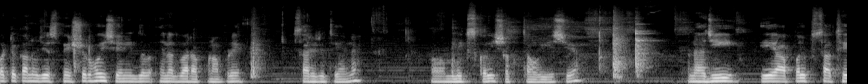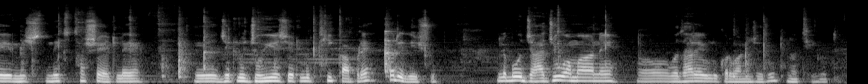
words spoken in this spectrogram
બટેકાનું જે સ્પેશિયલ હોય છે એની એના દ્વારા પણ આપણે સારી રીતે એને મિક્સ કરી શકતા હોઈએ છીએ. અને હજી એ આ પલ્પ સાથે મિક્સ મિક્સ થશે એટલે એ જેટલું જોઈએ છે એટલું થીક આપણે કરી દઈશું. એટલે બહુ જાજુ આમાં અને વધારે એવું કરવાની જરૂર નથી હોતી.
